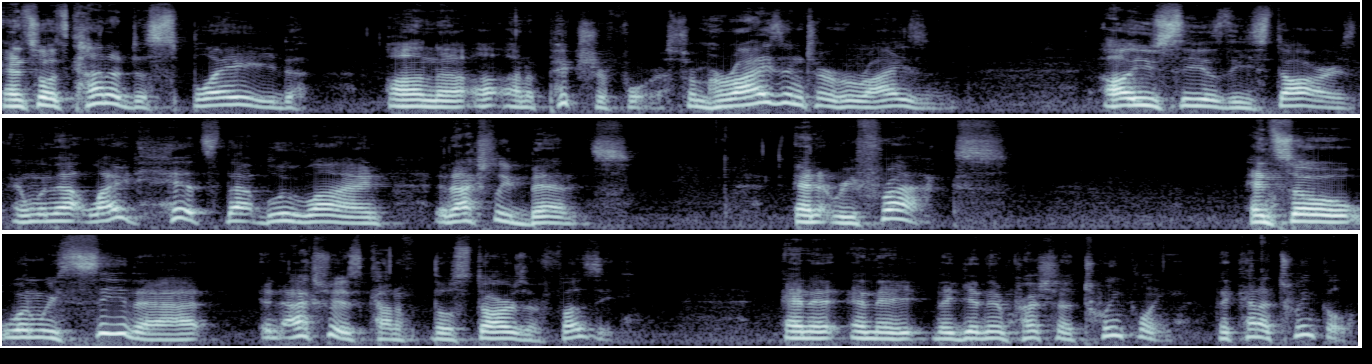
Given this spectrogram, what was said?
And so it's kind of displayed on a, on a picture for us from horizon to horizon. All you see is these stars. And when that light hits that blue line, it actually bends and it refracts. And so when we see that, it actually is kind of, those stars are fuzzy. And, it, and they, they give the impression of twinkling. They kind of twinkle.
